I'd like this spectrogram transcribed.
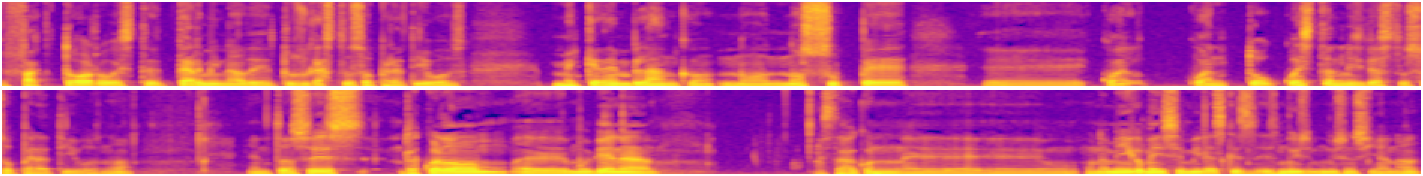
factor o este término de tus gastos operativos, me quedé en blanco. No, no supe eh, cu cuánto cuestan mis gastos operativos, ¿no? Entonces, recuerdo eh, muy bien estaba con eh, eh, un amigo, me dice, mira, es que es, es muy, muy sencillo, ¿no?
